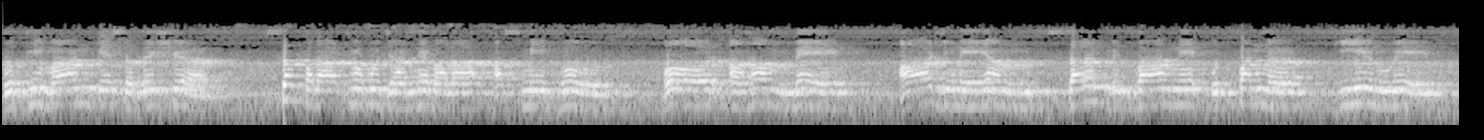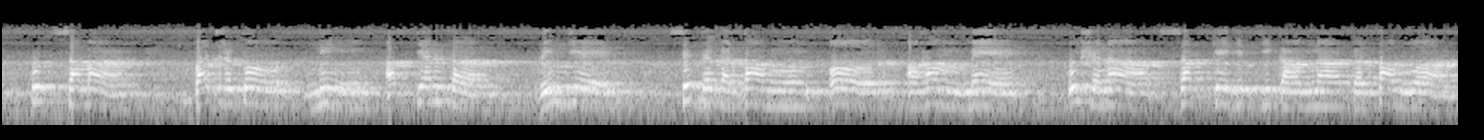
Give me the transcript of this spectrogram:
बुद्धिमान के सदृश सब पदार्थों को जानने वाला अस्मि हूँ। और अहम में आर्जुनेयम सरल विद्वान ने उत्पन्न किए हुए कुछ समय वज्र को नि अत्यंत रिंजे सिद्ध करता हूँ। और अहम में उष्णा सबके हित की कामना करता हुआ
